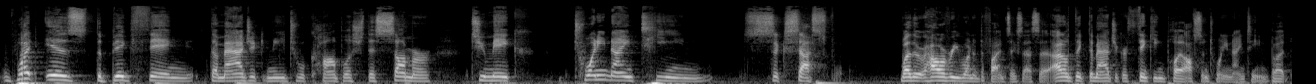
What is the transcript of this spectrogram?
what is the big thing the Magic need to accomplish this summer to make 2019 successful? Whether, however you want to define success, I don't think the Magic are thinking playoffs in 2019. But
